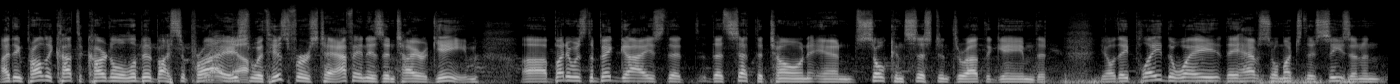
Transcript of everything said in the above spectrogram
I think, probably caught the Cardinal a little bit by surprise right, yeah. with his first half and his entire game. Uh, but it was the big guys that, that set the tone and so consistent throughout the game that, you know, they played the way they have so much this season. And,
